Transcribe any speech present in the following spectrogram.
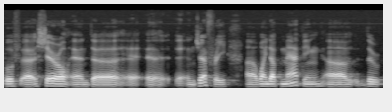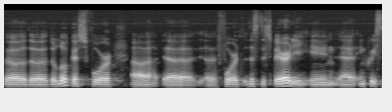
both uh, Cheryl and, uh, uh and Jeffrey uh, wind up mapping uh, the, uh, the, the locus for, for this disparity in increased,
